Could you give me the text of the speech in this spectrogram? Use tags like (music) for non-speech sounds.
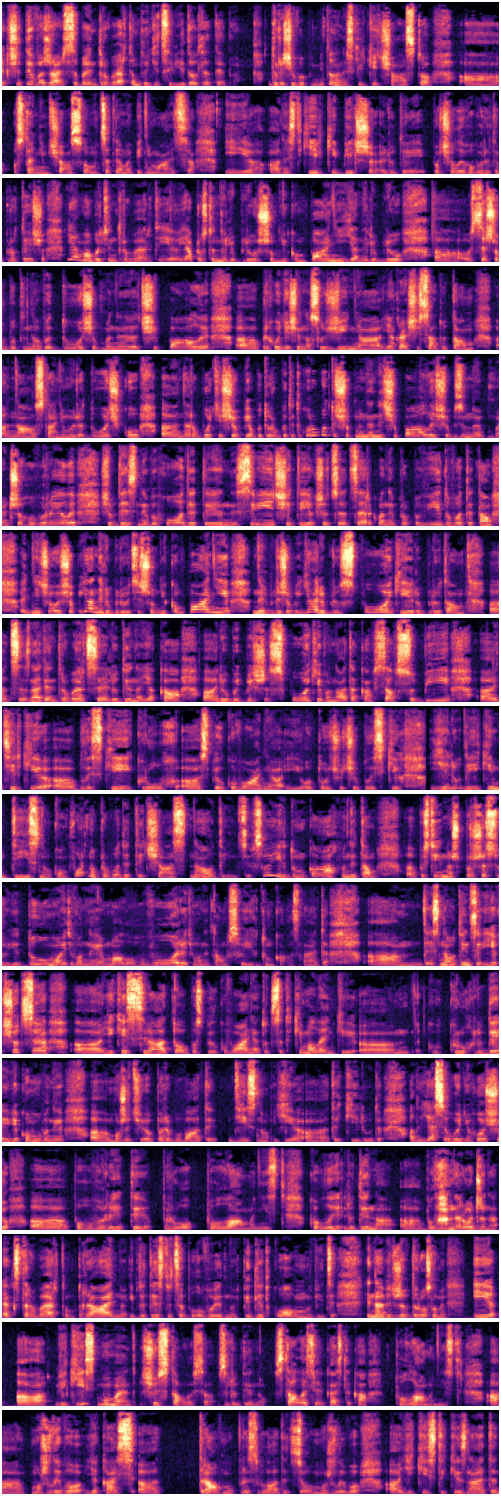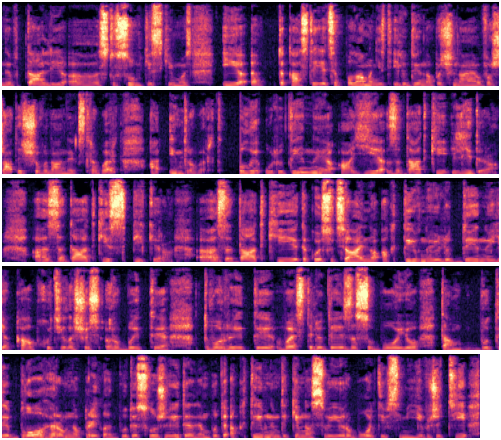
Якщо ти вважаєш себе інтровертом, тоді це відео для тебе. До речі, ви помітили, наскільки часто а, останнім часом ця тема піднімається, і а, наскільки більше людей почали говорити про те, що я, мабуть, інтроверт, і я просто не люблю шумні компанії, я не люблю а, ось це, щоб бути на виду, щоб мене чіпали. А, приходячи на служіння, я краще сяду там на останньому рядочку, а, на роботі, щоб я буду робити таку роботу, щоб мене не чіпали, щоб зі мною менше говорили, щоб десь не виходити, не свідчити, якщо це церква, не проповідувати там нічого, щоб я не люблю ці шумні компанії, не люблю, щоб я люблю спокій, я люблю там е, це знаєте, інтроверт це людина, яка е, любить більше спокій, вона така вся в собі, е, тільки близький круг спілкування і оточуючих близьких. Є люди, яким дійсно комфортно проводити час наодинці в своїх думках. Вони там постійно ж про щось своє думають, вони мало говорять, вони там в своїх думках, знаєте, десь наодинці. І якщо це якесь свято або спілкування, то це такий маленький круг людей, якому вони е, можуть перебувати. Дійсно, є е, такі люди. Але я сьогодні хочу е, поговорити про поламаність, коли людина була (laughs) народжена екстравертом, реально, і в дитинстві це було видно, в підлітковому віці, і навіть вже в дорослому. І в якийсь момент щось сталося з людиною. Сталася якась така поламаність, можливо, якась. Травма призвела до цього, можливо, якісь такі, знаєте, невдалі стосунки з кимось, і е, така стається поламаність, і людина починає вважати, що вона не екстраверт, а інтроверт. Коли у людини є задатки лідера, задатки спікера, задатки такої соціально активної людини, яка б хотіла щось робити, творити, вести людей за собою, там бути блогером, наприклад, бути служителем, бути активним таким на своїй роботі, в сім'ї, в житті.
